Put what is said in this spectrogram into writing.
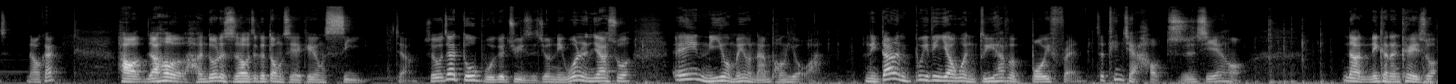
子。OK，好，然后很多的时候，这个动词也可以用 see。这样，所以我再多补一个句子，就你问人家说：“哎，你有没有男朋友啊？”你当然不一定要问 “Do you have a boyfriend？” 这听起来好直接哈。那你可能可以说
